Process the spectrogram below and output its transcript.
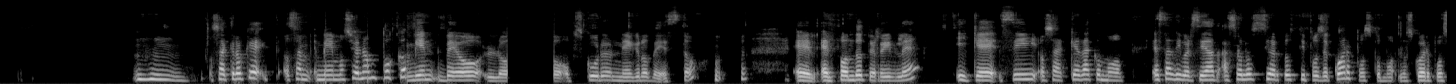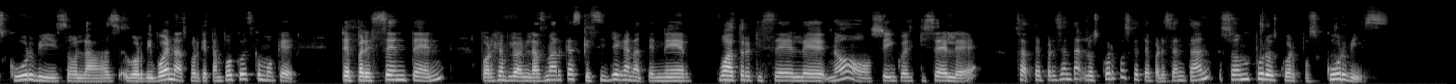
O sea, creo que, o sea, me emociona un poco. También veo lo, oscuro negro de esto, el, el, fondo terrible, y que sí, o sea, queda como esta diversidad a solo ciertos tipos de cuerpos, como los cuerpos curvis o las gordibuenas, porque tampoco es como que te presenten por ejemplo, en las marcas que sí llegan a tener 4XL, ¿no? O 5XL, o sea, te presentan, los cuerpos que te presentan son puros cuerpos curvis,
